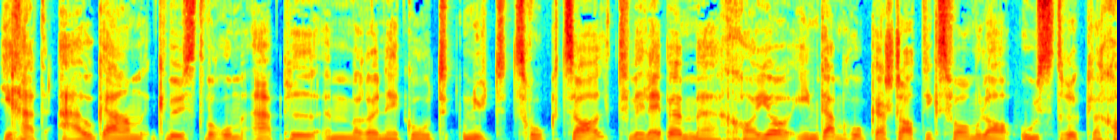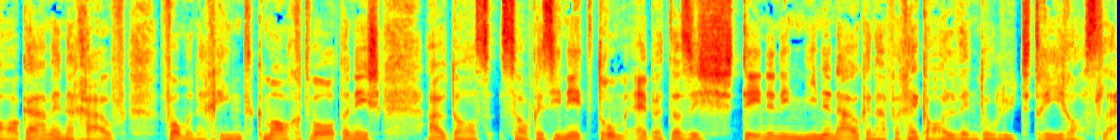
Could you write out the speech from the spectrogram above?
Ich hätte auch gern gewusst, warum Apple einem René Gott nicht zurückzahlt. Weil eben, man kann ja in diesem Rückerstattungsformular ausdrücklich angeben, wenn ein Kauf von einem Kind gemacht worden ist. Auch das sagen Sie nicht. Darum eben, das ist denen in meinen Augen einfach egal, wenn da Leute reinrasseln.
